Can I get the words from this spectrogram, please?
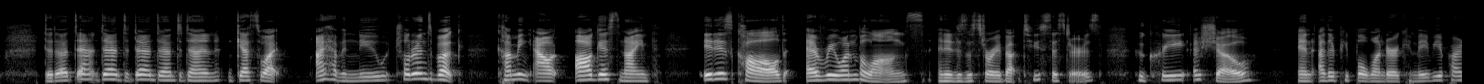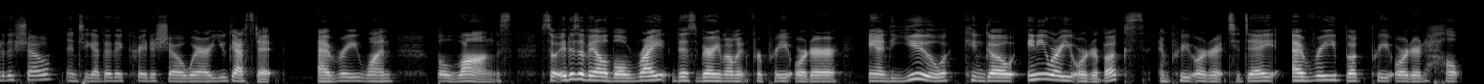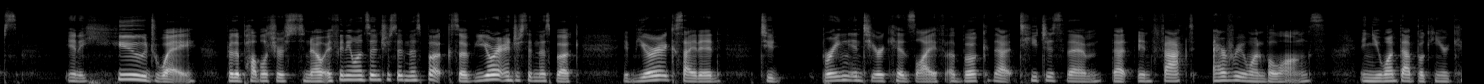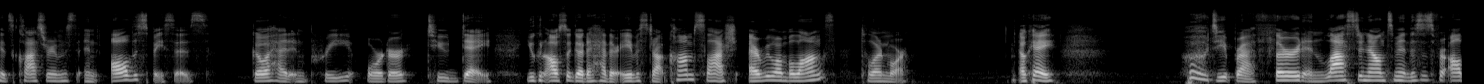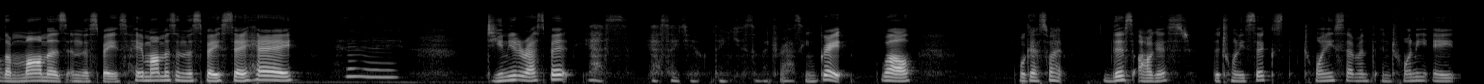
Guess what? I have a new children's book coming out August 9th. It is called Everyone Belongs, and it is a story about two sisters who create a show, and other people wonder can they be a part of the show? And together they create a show where, you guessed it, everyone belongs. So it is available right this very moment for pre order. And you can go anywhere you order books and pre order it today. Every book pre ordered helps in a huge way for the publishers to know if anyone's interested in this book. So if you're interested in this book, if you're excited to bring into your kids' life a book that teaches them that in fact everyone belongs, and you want that book in your kids' classrooms and all the spaces, go ahead and pre-order today. You can also go to heatheravis.com slash everyone belongs to learn more. Okay. Whew, deep breath. Third and last announcement. This is for all the mamas in the space. Hey, mamas in the space, say hey. Hey. Do you need a respite? Yes. Yes, I do. Thank you so much for asking. Great. Well, well, guess what? This August, the 26th, 27th, and 28th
